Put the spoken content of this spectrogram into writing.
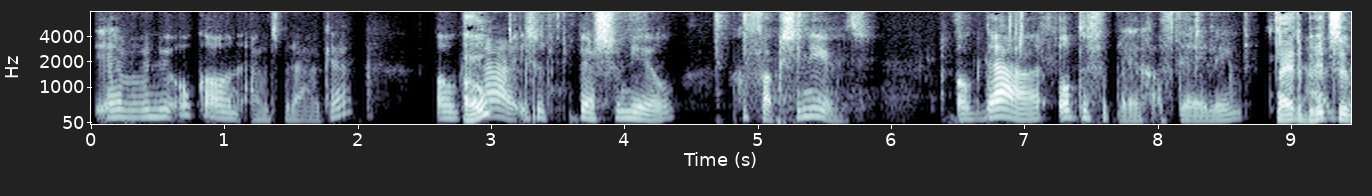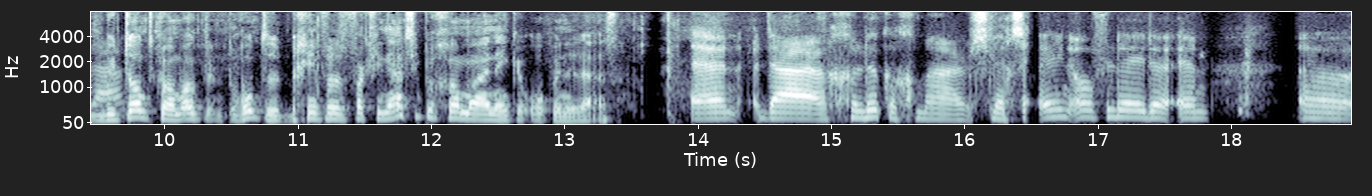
hebben we nu ook al een uitbraak. Hè? Ook Oh? daar is het personeel gevaccineerd. Ook daar op de verpleegafdeling. Nee, de Britse mutant kwam ook rond het begin van het vaccinatieprogramma in één keer op, inderdaad. En daar gelukkig maar slechts één overleden. En eh,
